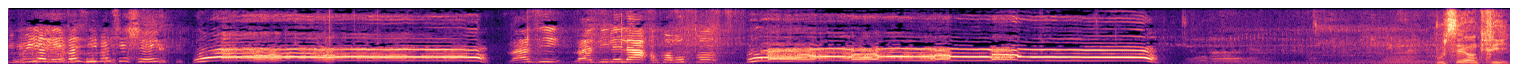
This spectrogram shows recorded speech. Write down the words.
Tu peux y aller, vas-y, va. Vas-y, vas-y, il est là, encore au fond. Pousser un cri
